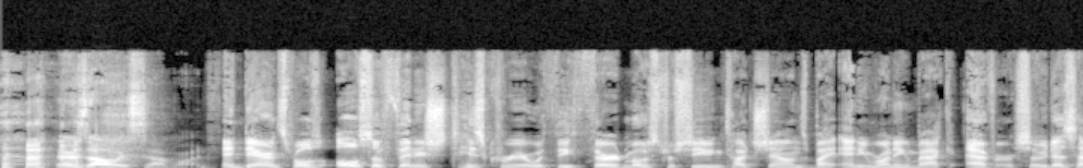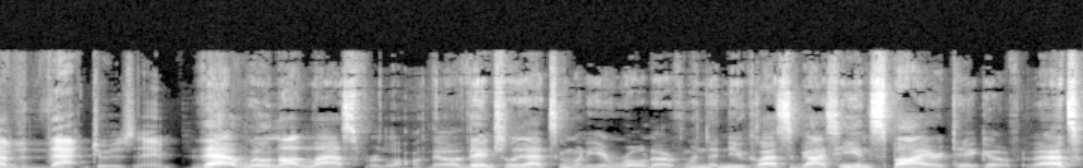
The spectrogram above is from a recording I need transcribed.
There's always someone. And Darren Sproles also finished his career with the third most receiving touchdowns by any running back ever. So he does have that to his name. That will not last for long, though. Eventually, that's going to get rolled over when the new class of guys he inspired take over. That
